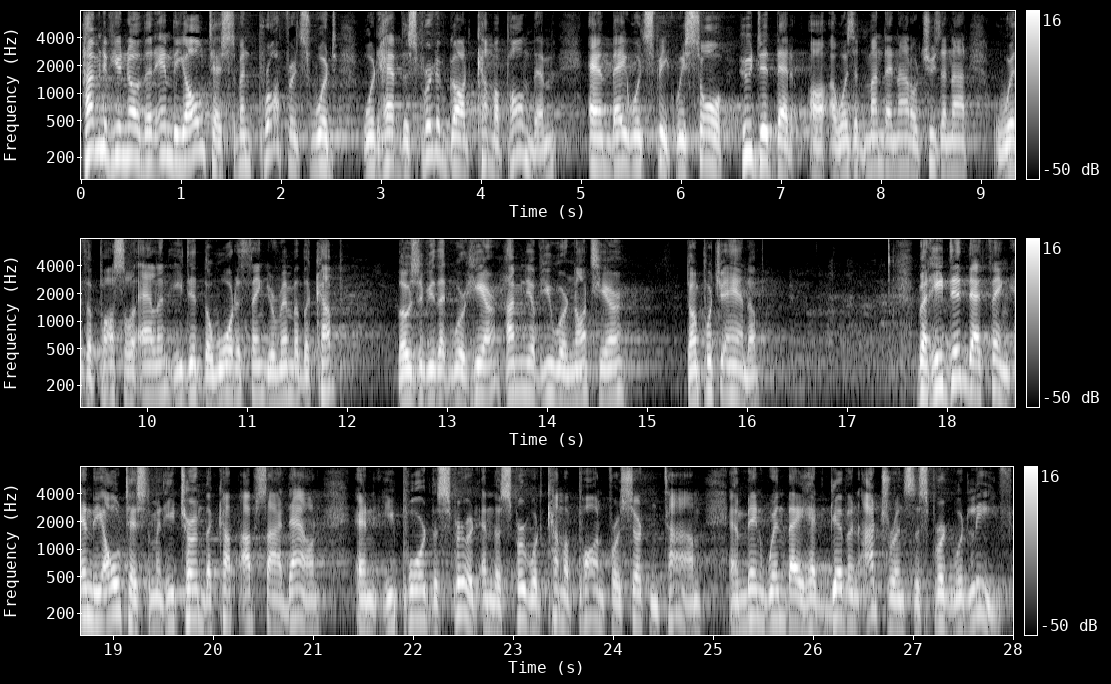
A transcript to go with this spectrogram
How many of you know that in the Old Testament, prophets would, would have the Spirit of God come upon them and they would speak? We saw who did that. Uh, was it Monday night or Tuesday night with Apostle Allen? He did the water thing. You remember the cup? Those of you that were here, how many of you were not here? Don't put your hand up. But he did that thing in the Old Testament. He turned the cup upside down and he poured the Spirit, and the Spirit would come upon for a certain time. And then when they had given utterance, the Spirit would leave.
